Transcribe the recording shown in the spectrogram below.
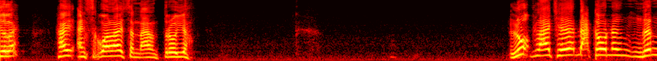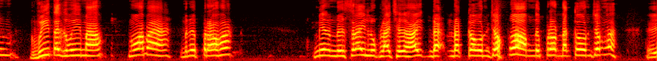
យល់ហើយហើយអញស្គាល់ហើយសណ្ដានត្រុយលក់ផ្លែឈើដាក់កូននៅរឹងកវីទៅកវីមកងាប់ហ่าមនុស្សប្រុសមានមនុស្សស្រីលក់ផ្លែឈើហើយដាក់ដាក់កូនចុះមនុស្សប្រុសដាក់កូនចុះអេ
